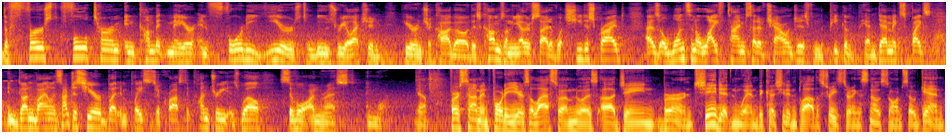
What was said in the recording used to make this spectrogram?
the first full term incumbent mayor in 40 years to lose reelection here in Chicago. This comes on the other side of what she described as a once in a lifetime set of challenges from the peak of the pandemic, spikes in gun violence, not just here, but in places across the country as well, civil unrest, and more. Yeah. First time in 40 years. The last one was uh, Jane Byrne. She didn't win because she didn't plow the streets during a snowstorm. So, again,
